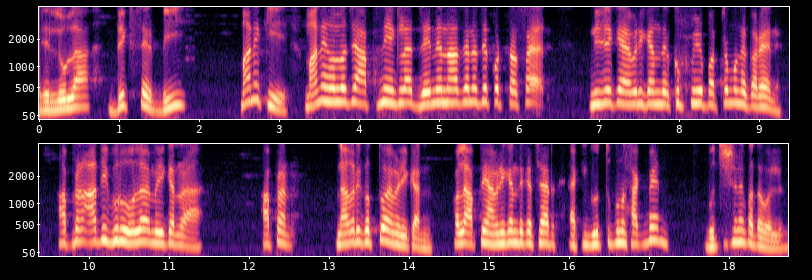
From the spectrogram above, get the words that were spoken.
যে লুলা ব্রিক্সের বি মানে কি? মানে হলো যে আপনি এগুলা জেনে না জেনে যে করতেছেন, নিজেকে আমেরিকানদের খুব প্রিয় পাত্র মনে করেন। আপনার আদি গুরু হলো আমেরিকানরা। আপনার নাগরিকত্ব আমেরিকান। ফলে আপনি আমেরিকানদের কাছে আর একই গুরুত্বপূর্ণ থাকবেন? বুঝছি শুনে কথা বললেন।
